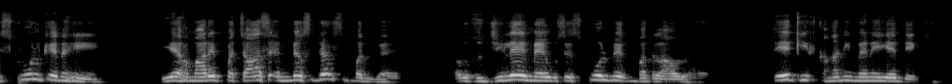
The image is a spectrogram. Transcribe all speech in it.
स्कूल के नहीं, ये हमारे पचास एम्बेसडर्स बन गए और उस ज़िले में, उस स्कूल में एक बदलाव लाए तो एक ही कहानी मैंने ये देखी है।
